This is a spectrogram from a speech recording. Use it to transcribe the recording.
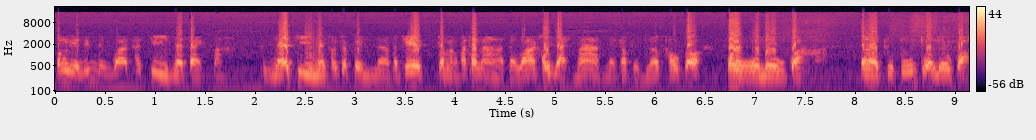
ต้องเรียนนิดนึงว่าถ้าจีนเนี่ยแตกต่าง ถึงแม้จีนเนี่ยเขาจะเป็นประเทศกำลังพัฒนา แต่ว่าเขาใหญ่มากนะครับผมแล้วเขาก็โตเร็วกว่าเอ่อคือฟื้นตัวเร็วกว่า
